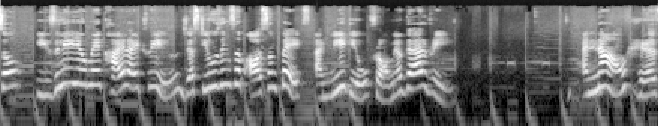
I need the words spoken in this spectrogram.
So easily you make highlight reel just using some awesome pics and video from your gallery. And now here's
